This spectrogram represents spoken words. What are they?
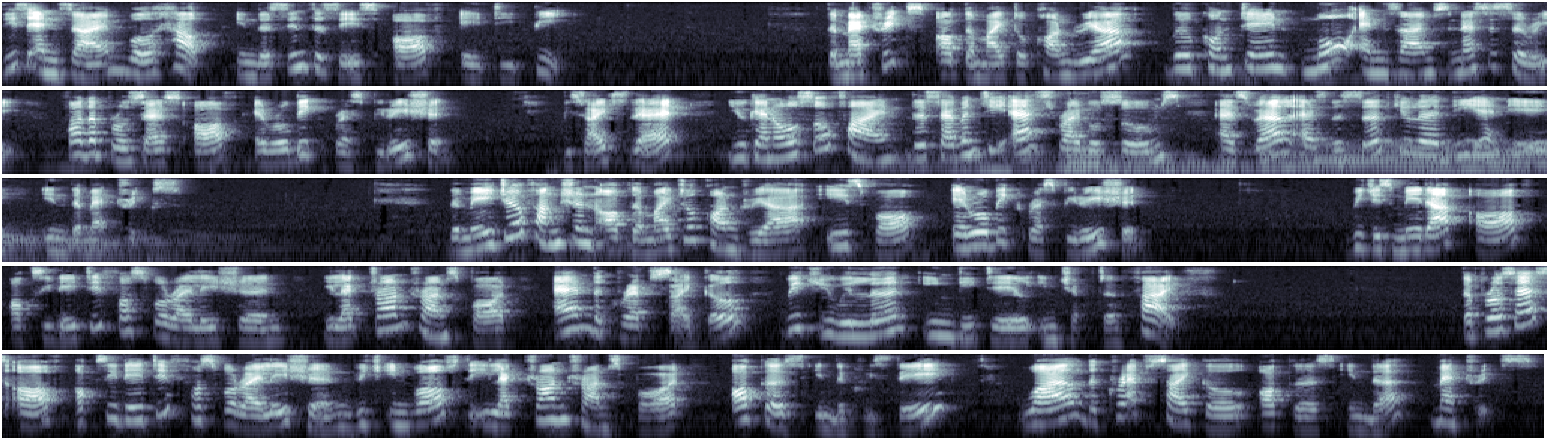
This enzyme will help in the synthesis of ATP. The matrix of the mitochondria will contain more enzymes necessary for the process of aerobic respiration. Besides that, you can also find the 70S ribosomes as well as the circular DNA in the matrix. The major function of the mitochondria is for aerobic respiration, which is made up of oxidative phosphorylation, electron transport, and the Krebs cycle, which you will learn in detail in chapter 5. The process of oxidative phosphorylation, which involves the electron transport, occurs in the cristae, while the Krebs cycle occurs in the matrix.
